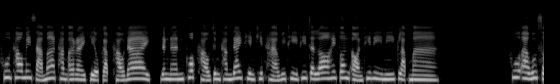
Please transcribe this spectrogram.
ผู้เฒ่าไม่สามารถทำอะไรเกี่ยวกับเขาได้ ดังนั้นพวกเขาจึงทำได้เพียงคิดหาวิธีที่จะล่อให้ต้นอ่อนที่ดีนี้กลับมา ผู้อาวุโส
